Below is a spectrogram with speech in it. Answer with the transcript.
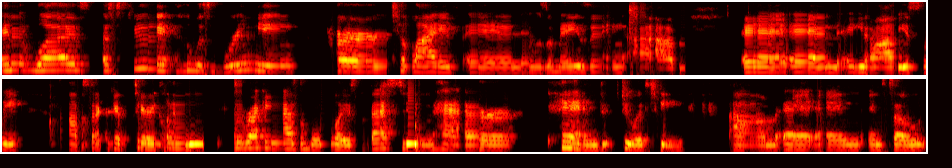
And it was a student who was bringing her to life, and it was amazing. Um, and, and, you know, obviously, um, Secretary Clinton has a recognizable voice. That student had her pinned to a T. Um, and, and, and so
